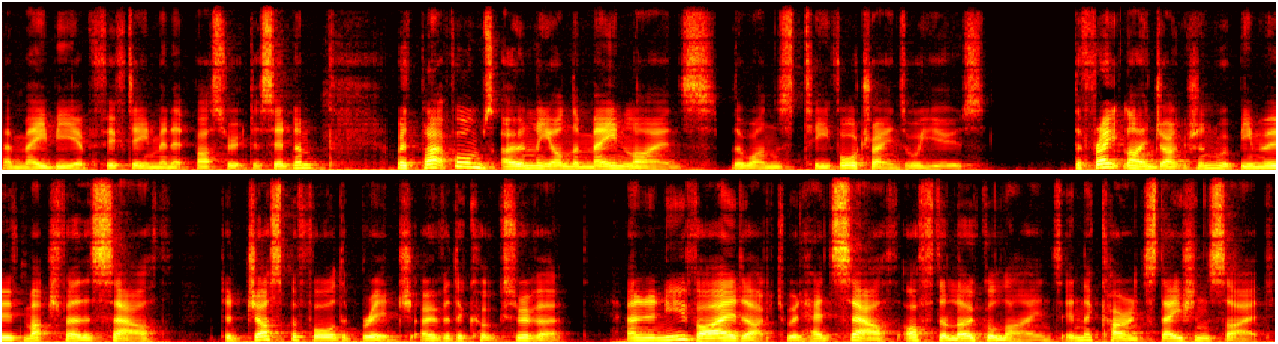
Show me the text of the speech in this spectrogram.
and maybe a 15 minute bus route to Sydenham, with platforms only on the main lines, the ones T4 trains will use. The freight line junction would be moved much further south, to just before the bridge over the Cooks River, and a new viaduct would head south off the local lines in the current station site.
